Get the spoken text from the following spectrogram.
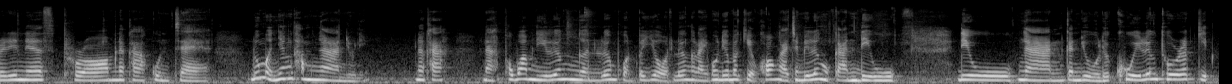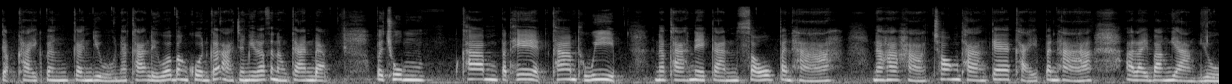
readiness พร้อมนะคะ กุญแจ ดูเหมือนยังทำงานอยู่นี่นะคะนะเพราะว่ามีเรื่องเงินเรื่องผลประโยชน์เรื่องอะไร พวกนี้มาเกี่ยวข้องอาจจะมีเรื่องของการดิว ดิวงานกันอยู่ หรือคุยเรื่องธุรกิจกับใครกันอยู่นะคะ หรือว่าบางคนก็อาจจะมีลักษณะการแบบประชุมข้ามประเทศข้ามทวีปนะคะในการโซลปัญหานะคะหาช่องทางแก้ไขปัญหาอะไรบางอย่างอยู่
